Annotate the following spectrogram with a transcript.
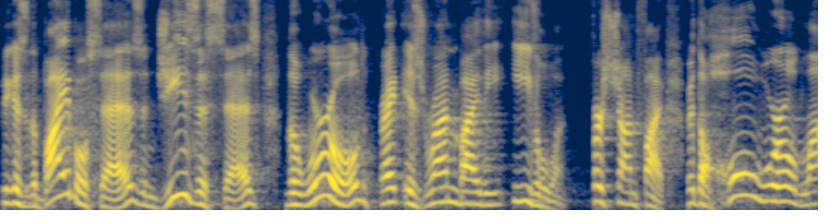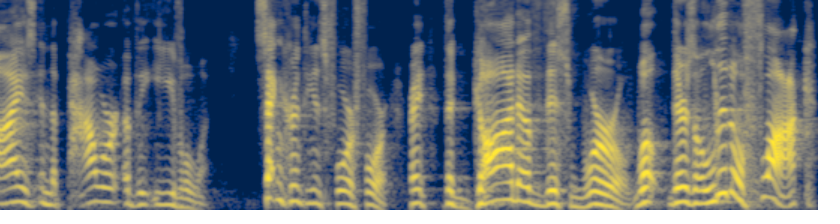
because the Bible says and Jesus says the world, right, is run by the evil one. 1 John 5, where the whole world lies in the power of the evil one. 2 Corinthians 4 4, right? The God of this world. Well, there's a little flock,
